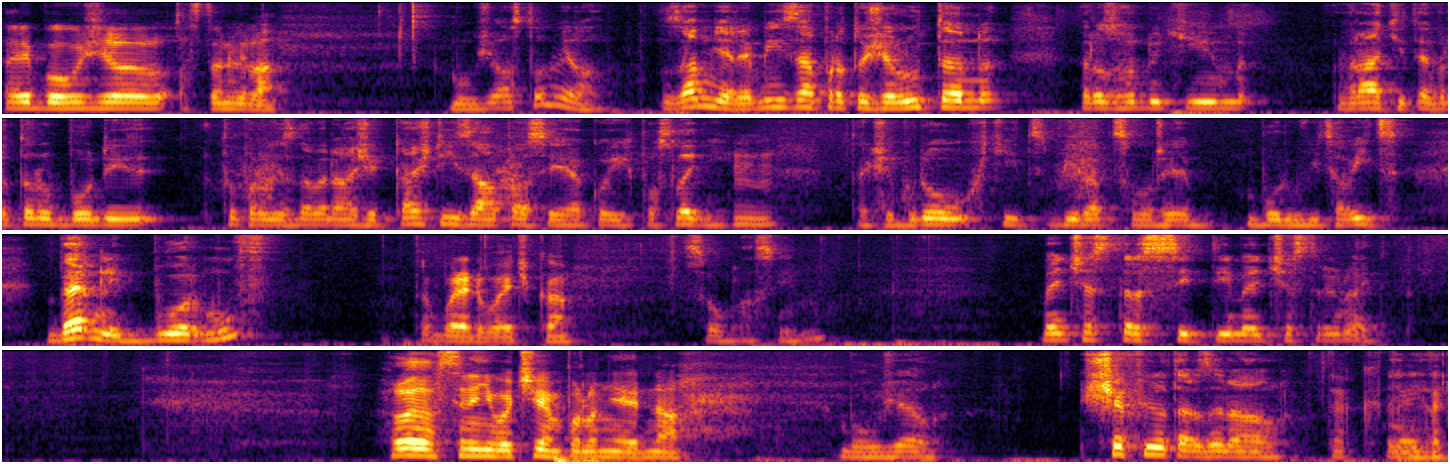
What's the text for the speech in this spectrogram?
Tady bohužel Aston Villa. Bohužel Aston Villa. Za mě remíza, protože Luton rozhodnutím vrátit Evertonu body, to pro ně znamená, že každý zápas je jako jejich poslední. Hmm. Takže budou chtít sbírat samozřejmě bodů víc a víc. Burnley, Bournemouth. To bude dvoječka. Souhlasím. Manchester City, Manchester United. Hele, asi není o čem, podle mě jedna. Bohužel. Sheffield Arsenal. Tak není tak,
